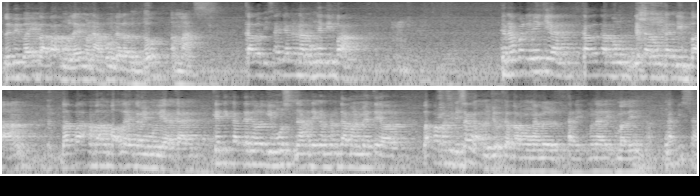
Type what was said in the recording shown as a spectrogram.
lebih baik Bapak mulai menabung dalam bentuk emas. Kalau bisa jangan nabungnya di bank. Kenapa demikian? Kalau tabung ditabungkan di bank, Bapak hamba-hamba Allah yang kami muliakan, ketika teknologi musnah dengan hentaman meteor, Bapak masih bisa nggak rujuk ke bank mengambil tarik menarik kembali? Nggak bisa.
